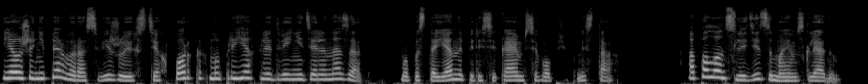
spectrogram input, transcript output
Я уже не первый раз вижу их с тех пор, как мы приехали две недели назад. Мы постоянно пересекаемся в общих местах. Аполлон следит за моим взглядом.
